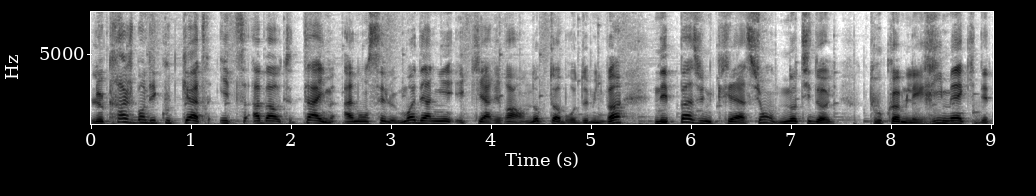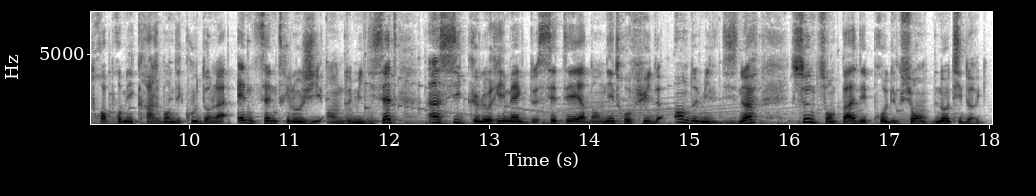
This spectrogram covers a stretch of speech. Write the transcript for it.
le Crash Bandicoot 4 It's About Time annoncé le mois dernier et qui arrivera en octobre 2020 n'est pas une création Naughty Dog, tout comme les remakes des trois premiers Crash Bandicoot dans la Ensign Trilogy en 2017 ainsi que le remake de CTR dans Nitro Fuel en 2019, ce ne sont pas des productions Naughty Dog.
